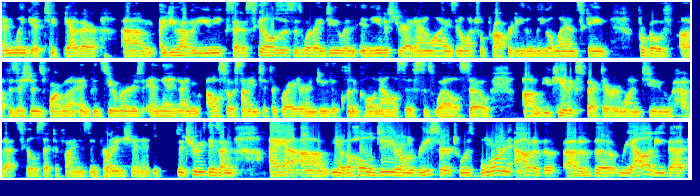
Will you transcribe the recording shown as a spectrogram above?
and link it together. Um, I do have a unique set of skills. This is what I do in, in the industry. I analyze intellectual property, the legal landscape for both uh, physicians, pharma, and consumers. And then I'm also a scientific writer and do the clinical analysis as well. So um, you can't expect everyone to have that skill set to find this information. And the truth is, I'm, I, um, you know, the whole do your own research was born out of the out of the reality that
